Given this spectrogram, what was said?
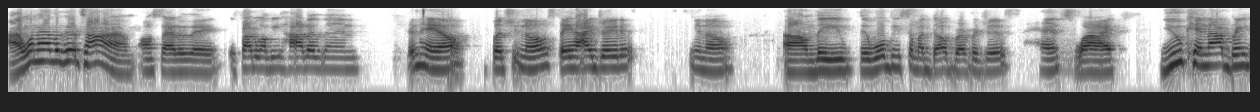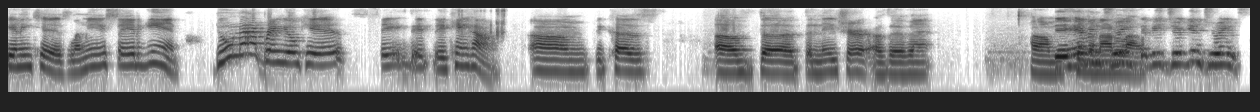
I want to have a good time on Saturday. It's probably gonna be hotter than than hell, but you know, stay hydrated. You know, um, they there will be some adult beverages, hence why you cannot bring any kids. Let me say it again. Do not bring your kids. They they, they can't come um, because of the the nature of the event. Um, they're having drinks. They be drinking drinks.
